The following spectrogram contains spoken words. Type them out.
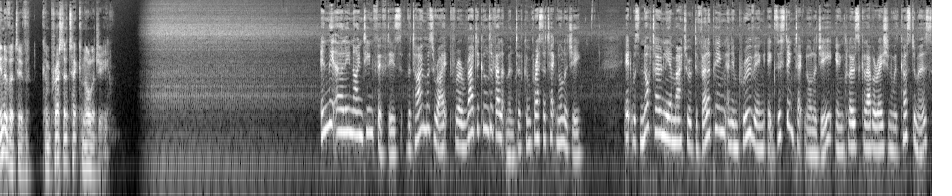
Innovative compressor technology. In the early 1950s, the time was ripe for a radical development of compressor technology. It was not only a matter of developing and improving existing technology in close collaboration with customers,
